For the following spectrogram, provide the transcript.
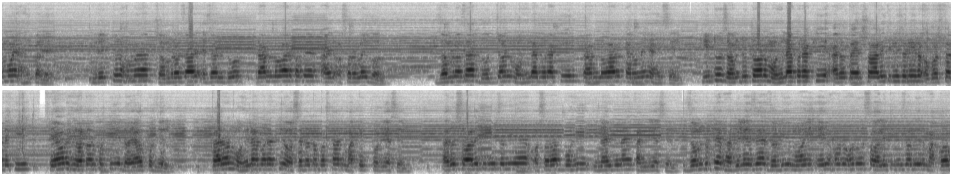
সময় আহি পালে। মৃত্যুৰ সময়ত যমৰজাৰ এজন দূত প্ৰাণ লোৱাৰ বাবে তাইৰ ওচৰলৈ গ'ল। যমৰজাৰ দূতজন মহিলাগৰাকীৰ প্ৰাণ লোৱাৰ কাৰণেই আহিছিল। কিন্তু যমদূতৰ মহিলাগৰাকী আৰু তাইৰ ছোৱালী তিনিজনীৰ অৱস্থা দেখি তেওঁৰ সিহঁতৰ প্ৰতি দয়া উপজিল। কাৰণ মহিলাগৰাকী অচেতন অৱস্থাত মাটিত পৰি আছিল আৰু ছোৱালী তিনিজনীয়ে ওচৰত বহি ইনাই বিনাই কান্দি আছিল। যমদূতে ভাবিলে যে যদি মই এই সৰু সৰু ছোৱালী তিনিজনীৰ মাকক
